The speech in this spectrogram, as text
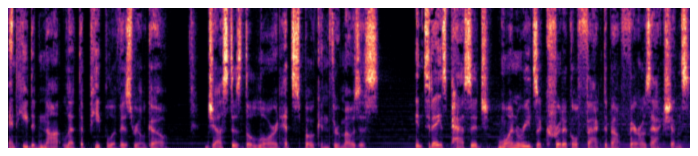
and he did not let the people of Israel go, just as the Lord had spoken through Moses. In today's passage, one reads a critical fact about Pharaoh's actions.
